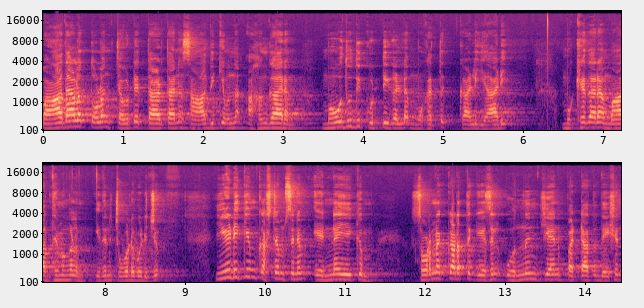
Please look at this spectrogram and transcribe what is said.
പാതാളത്തോളം ചവിട്ടിത്താഴ്ത്താനും സാധിക്കുമെന്ന അഹങ്കാരം മൗദൂദി കുട്ടികളുടെ മുഖത്ത് കളിയാടി. മുഖ്യധാര മാധ്യമങ്ങളും ഇതിന് ചുവട് പിടിച്ചു. ഇ ഡിക്കും കസ്റ്റംസിനും എൻ ഐ എക്കും സ്വർണക്കടത്ത് കേസിൽ ഒന്നും ചെയ്യാൻ പറ്റാത്ത ദേഷ്യം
